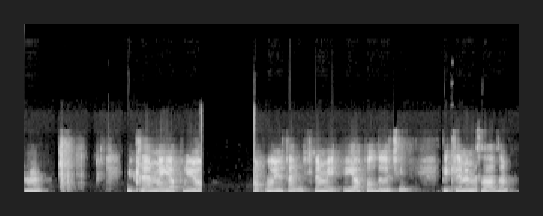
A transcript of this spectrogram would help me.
Hı. Yüklenme yapılıyor. O yüzden yükleme yapıldığı için beklememiz lazım.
